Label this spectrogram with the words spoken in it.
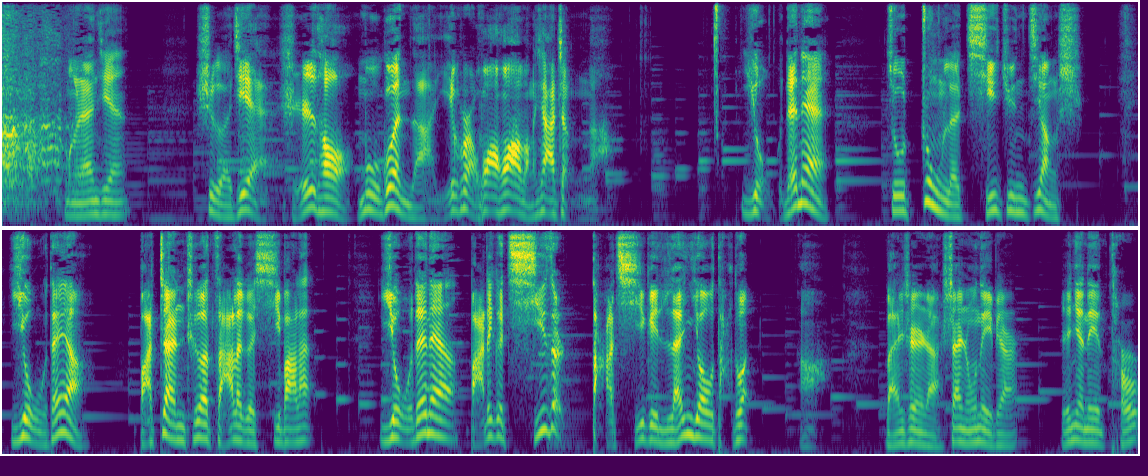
猛然间，射箭、石头、木棍子一块哗哗往下整啊，有的呢就中了齐军将士，有的呀把战车砸了个稀巴烂。有的呢，把这个旗字大旗给拦腰打断，啊，完事儿呢。山戎那边，人家那头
